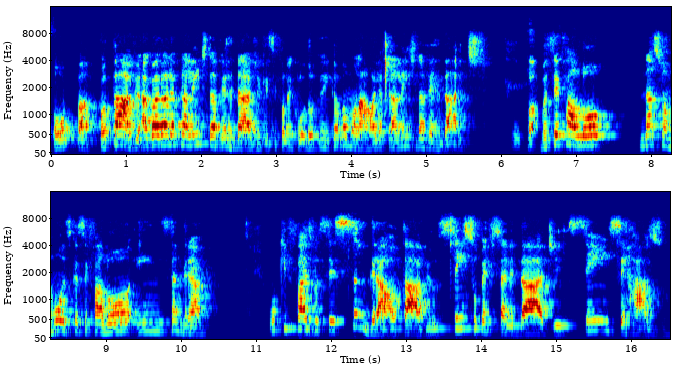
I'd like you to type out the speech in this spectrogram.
Opa, Otávio, agora olha para a lente da verdade aqui. Você falou em Clodovil, então vamos lá, olha para a lente da verdade. Opa. Você falou, na sua música, você falou em sangrar. O que faz você sangrar, Otávio, sem superficialidade, sem ser raso?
